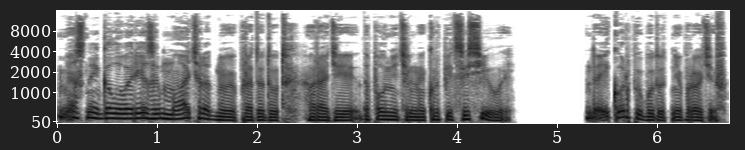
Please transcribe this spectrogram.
местные головорезы мать родную продадут ради дополнительной крупицы силы. Да и корпы будут не против.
